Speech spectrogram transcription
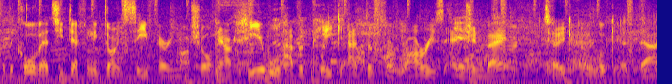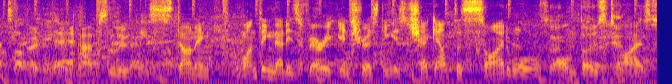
but the Corvettes you definitely don't see very much of. Now here we'll have a peek at the Ferrari's engine bay. Take a look at that over there. Absolutely stunning. And one thing that is very interesting is check out the sidewall on those tires.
